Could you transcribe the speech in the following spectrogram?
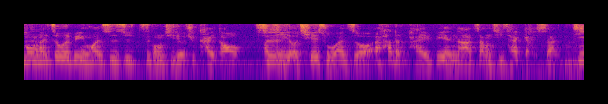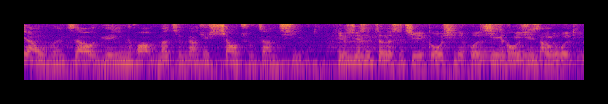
后来这位病患是是子宫肌瘤去开刀，把肌瘤切除完之后，哎，他的排便啊、胀气才改善。既然我们知道原因的话，我们要怎么样去消除胀气？有些是真的是结构性或者是病理上的问题，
